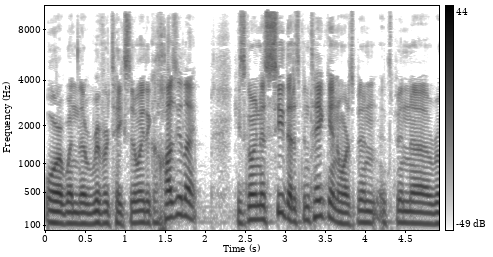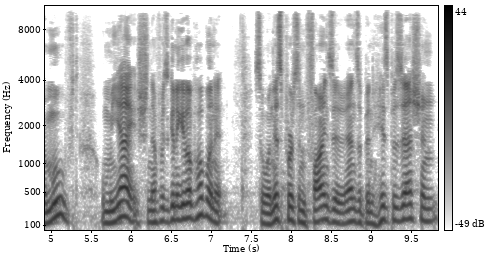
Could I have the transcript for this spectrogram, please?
or when the river takes it away, the kachazile. He's going to see that it's been taken or it's been it's been uh, removed, umiyayish, and therefore he's going to give up hope on it. So when this person finds it, it ends up in his possession,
